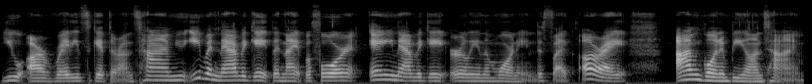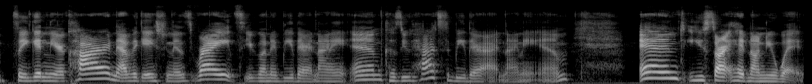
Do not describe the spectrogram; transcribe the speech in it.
You are ready to get there on time. You even navigate the night before and you navigate early in the morning. Just like, all right, I'm going to be on time. So you get in your car, navigation is right. You're going to be there at 9 a.m. because you had to be there at 9 a.m. And you start heading on your way.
